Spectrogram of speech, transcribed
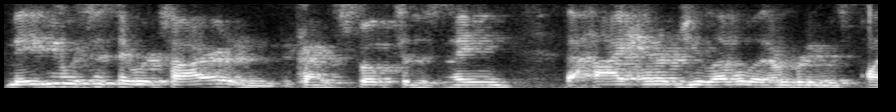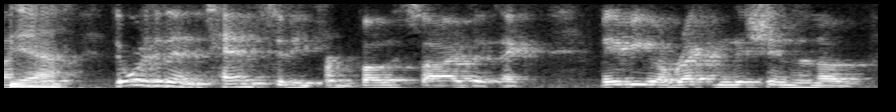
Maybe it was just they were tired and kind of spoke to the same the high energy level that everybody was playing. Yeah. There was an intensity from both sides. I think maybe a recognition of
